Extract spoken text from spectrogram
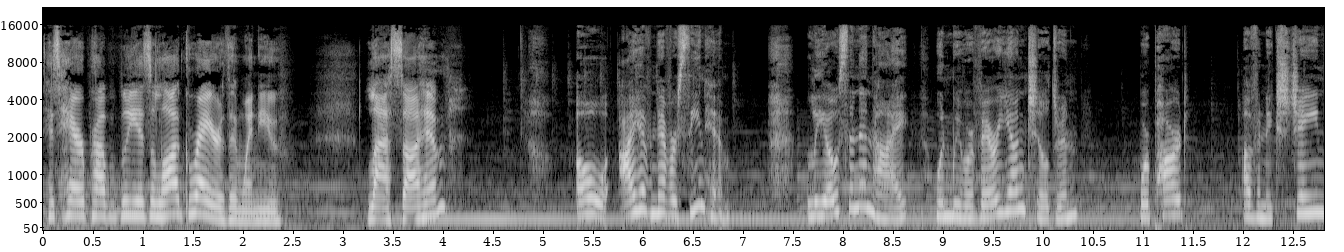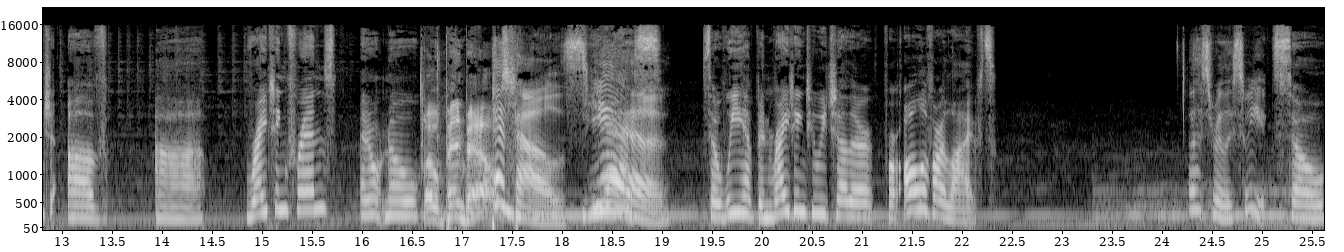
His hair probably is a lot grayer than when you last saw him. Oh, I have never seen him. Leosin and I, when we were very young children, were part of an exchange of uh writing friends. I don't know. Oh, pen pals. Pen pals. Yes. Yeah. So we have been writing to each other for all of our lives. Oh, that's really sweet. So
